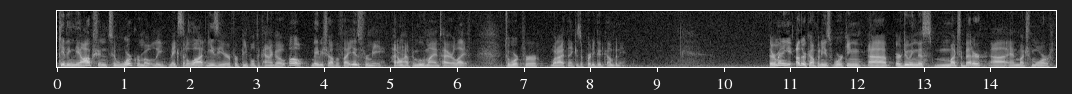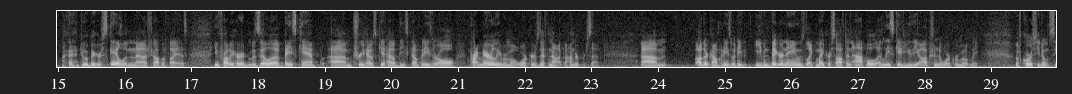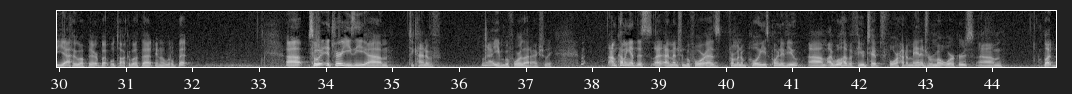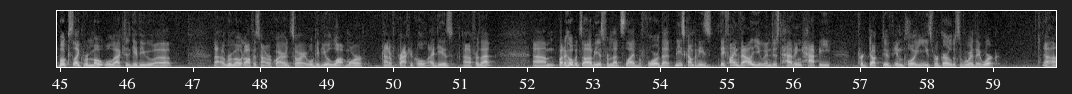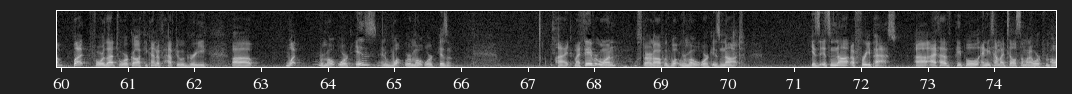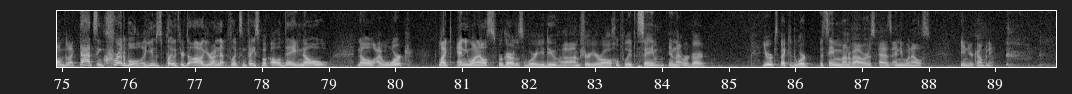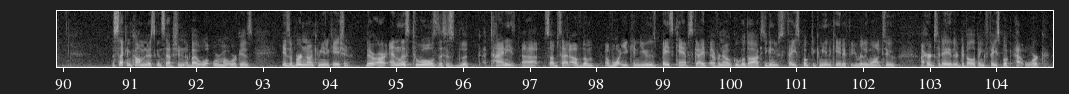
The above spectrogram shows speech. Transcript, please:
giving the option to work remotely makes it a lot easier for people to kind of go, oh, maybe Shopify is for me. I don't have to move my entire life to work for what I think is a pretty good company. There are many other companies working uh, or doing this much better uh, and much more to a bigger scale than uh, Shopify is. You've probably heard Mozilla, Basecamp, um, Treehouse, GitHub. These companies are all primarily remote workers, if not 100%. Um, other companies with even bigger names like Microsoft and Apple at least give you the option to work remotely. Of course, you don't see Yahoo up there, but we'll talk about that in a little bit. Uh, so it's very easy um, to kind of, uh, even before that actually. I'm coming at this, I, mentioned before, as from an employee's point of view. Um, I will have a few tips for how to manage remote workers, um, but books like Remote will actually give you, uh, uh, Remote Office Not Required, sorry, will give you a lot more kind of practical ideas for that. Um, but I hope it's obvious from that slide before that these companies, they find value in just having happy, productive employees, regardless of where they work. Uh, but for that to work off, you kind of have to agree uh, what remote work is and what remote work isn't. My, my favorite one, we'll start off with what remote work is not, is it's not a free pass. Uh, I have people, anytime I tell someone I work from home, they're like, that's incredible. You can just play with your dog, you're on Netflix and Facebook all day. No, no, I work like anyone else, regardless of where you do, uh, I'm sure you're all hopefully the same in that regard. You're expected to work the same amount of hours as anyone else in your company. The second common misconception about what remote work is, is a burden on communication. There are endless tools. This is the, a tiny uh, subset of them, of what you can use. Basecamp, Skype, Evernote, Google Docs. You can use Facebook to communicate if you really want to. I heard today they're developing Facebook at work.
